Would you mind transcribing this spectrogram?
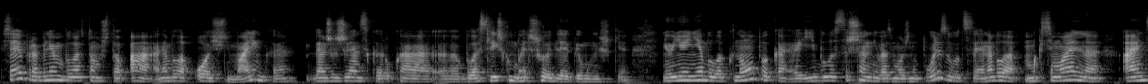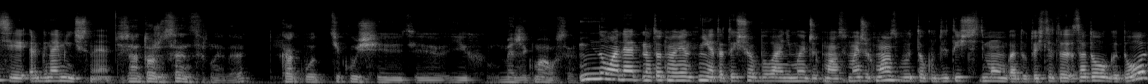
Вся ее проблема была в том, что, а, она была очень маленькая, даже женская рука э, была слишком большой для этой мышки, и у нее не было кнопок, а ей было совершенно невозможно пользоваться, и она была максимально антиэргономичная. То есть она тоже сенсорная, да? Как вот текущие эти их Magic Mouse. Ну, она на тот момент нет, это еще была не Magic Mouse. Magic Mouse будет только в 2007 году, то есть это задолго до.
